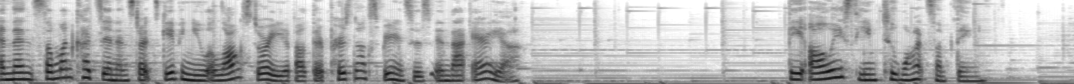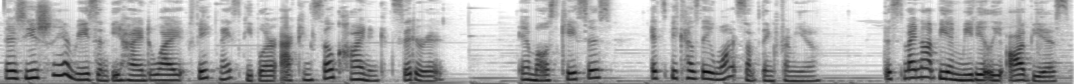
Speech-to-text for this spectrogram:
and then someone cuts in and starts giving you a long story about their personal experiences in that area. They always seem to want something. There's usually a reason behind why fake nice people are acting so kind and considerate. In most cases, it's because they want something from you. This might not be immediately obvious,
